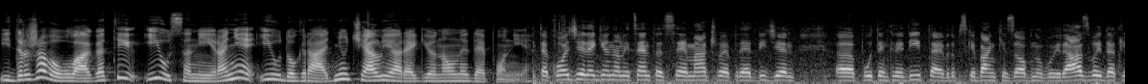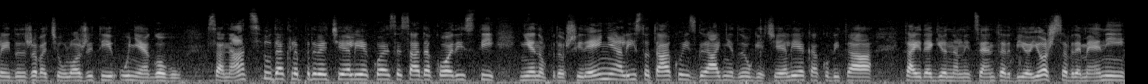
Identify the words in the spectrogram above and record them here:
i država ulagati i u saniranje i u dogradnju ćelija regionalne deponije. Takođe, regionalni centar Se Mačva je predviđen e, putem kredita Evropske banke za obnovu i razvoj, dakle i država će uložiti u njegovu sanaciju, dakle prve ćelije koja se sada koristi, njeno proširenje, ali isto tako izgradnje druge ćelije kako bi ta, taj regionalni centar bio još savremeniji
